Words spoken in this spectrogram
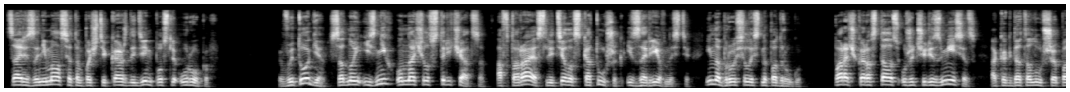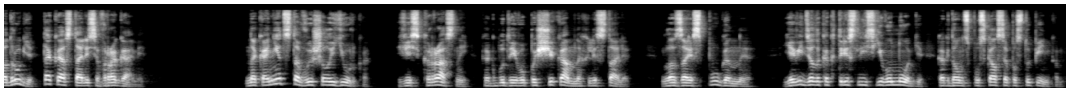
Царь занимался там почти каждый день после уроков. В итоге с одной из них он начал встречаться, а вторая слетела с катушек из-за ревности и набросилась на подругу. Парочка рассталась уже через месяц, а когда-то лучшие подруги так и остались врагами. Наконец-то вышел Юрка, весь красный, как будто его по щекам нахлестали глаза испуганные. Я видела, как тряслись его ноги, когда он спускался по ступенькам.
